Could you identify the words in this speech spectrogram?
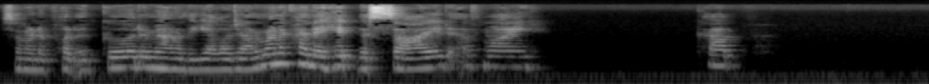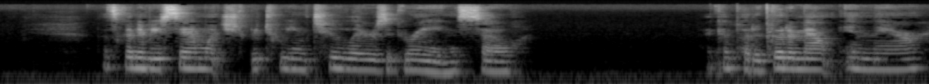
So I'm going to put a good amount of the yellow down. I'm going to kind of hit the side of my cup that's going to be sandwiched between two layers of green. So I can put a good amount in there.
